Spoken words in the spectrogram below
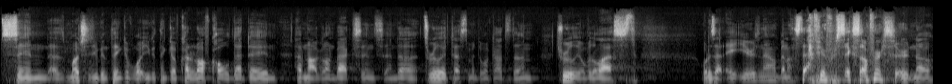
sin as much as you can think of what you could think of, cut it off cold that day, and have not gone back since. And uh, it's really a testament to what God's done, truly, over the last, what is that, eight years now? I've been on staff here for six summers, or no,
